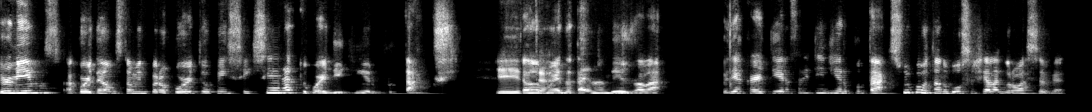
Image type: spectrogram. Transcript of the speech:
Dormimos, acordamos, estamos indo para o aeroporto. Eu pensei, será que eu guardei dinheiro para o táxi? Eita. Aquela moeda tailandesa lá. Olhei a carteira, falei, tem dinheiro para o táxi. Fui botar no bolso, achei ela grossa, velho.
